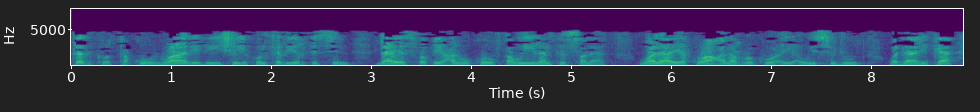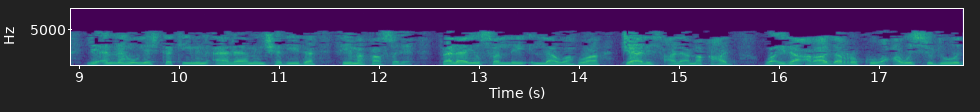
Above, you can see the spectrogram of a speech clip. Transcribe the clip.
تذكر تقول والدي شيخ كبير في السن لا يستطيع الوقوف طويلا في الصلاة ولا يقوى على الركوع أو السجود وذلك لأنه يشتكي من آلام شديدة في مفاصله فلا يصلي إلا وهو جالس على مقعد وإذا أراد الركوع أو السجود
